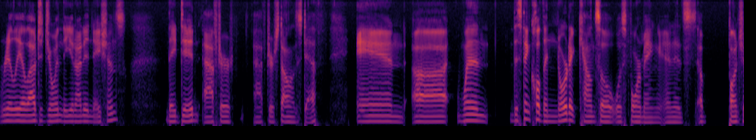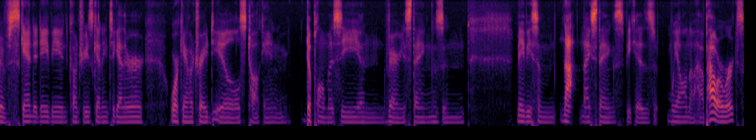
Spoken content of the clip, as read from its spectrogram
really allowed to join the United Nations. They did after after Stalin's death. And uh, when this thing called the Nordic Council was forming, and it's a bunch of Scandinavian countries getting together, working out trade deals, talking diplomacy and various things, and maybe some not nice things because we all know how power works.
